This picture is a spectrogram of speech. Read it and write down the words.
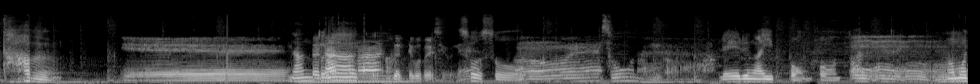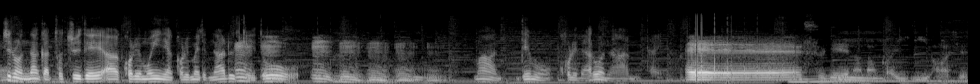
多分、へえ。なんとなくなんとなくってことですよね。そうそうそうなんだ。レールが一本ポンとあうんうんって。うんうん。まあ、もちろんなんか途中で、あ、これもいいな、これもいいなってなるけど、うんうんうんうんうん。まあ、でもこれだろうな、みたいな。えー、すげえな、うんなんかいいいい話ですね。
